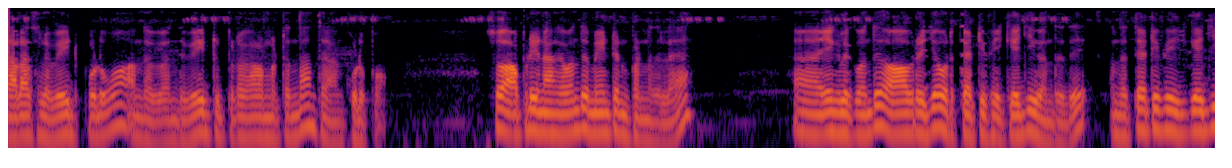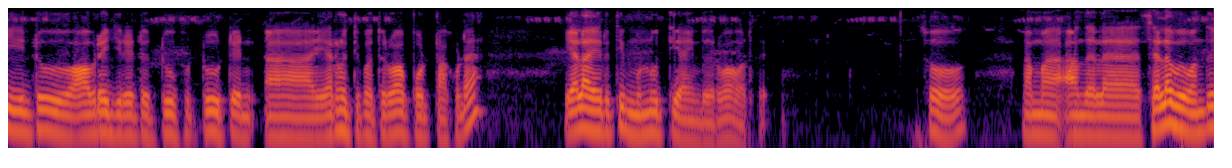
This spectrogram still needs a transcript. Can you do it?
தராசில் வெயிட் போடுவோம் அந்த அந்த வெயிட் பிரகாரம் மட்டும்தான் கொடுப்போம் ஸோ அப்படி நாங்கள் வந்து மெயின்டைன் பண்ணதில் எங்களுக்கு வந்து ஆவரேஜாக ஒரு 35 கேஜி வந்தது. அந்த 35 KG into average rate two ஃபு 210 அ ரூ. 210 போட்டா கூட ஏழாயிரத்தி முன்னூற்றி ஐம்பது ரூபா வருது. ஸோ, நம்ம அதில் செலவு வந்து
